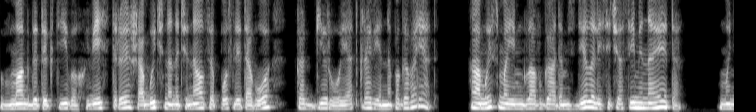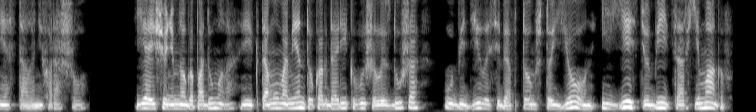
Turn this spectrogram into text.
В маг-детективах весь трэш обычно начинался после того, как герои откровенно поговорят. А мы с моим главгадом сделали сейчас именно это, мне стало нехорошо. Я еще немного подумала, и к тому моменту, когда Рик вышел из душа, убедила себя в том, что Йоун и есть убийца архимагов.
